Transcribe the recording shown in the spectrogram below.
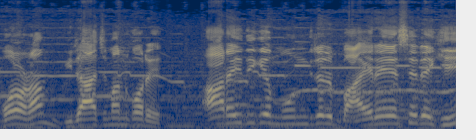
বলরাম বিরাজমান করে। আর এইদিকে মন্দিরের বাইরে এসে দেখি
